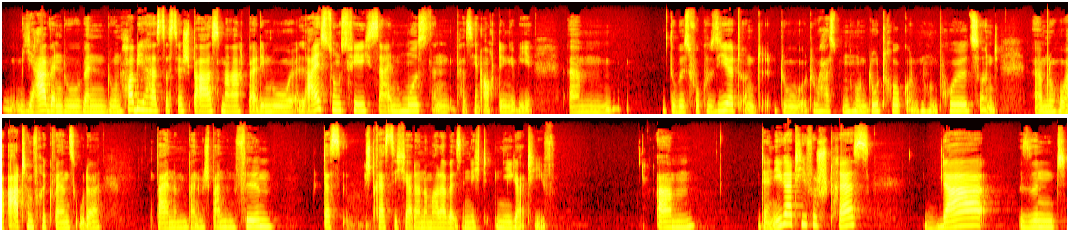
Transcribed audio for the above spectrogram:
ja, wenn du, wenn du ein Hobby hast, das dir Spaß macht, bei dem du leistungsfähig sein musst, dann passieren auch Dinge wie ähm, du bist fokussiert und du, du hast einen hohen Blutdruck und einen hohen Puls und ähm, eine hohe Atemfrequenz oder bei einem, bei einem spannenden Film, das stresst dich ja dann normalerweise nicht negativ. Ähm, der negative Stress, da sind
